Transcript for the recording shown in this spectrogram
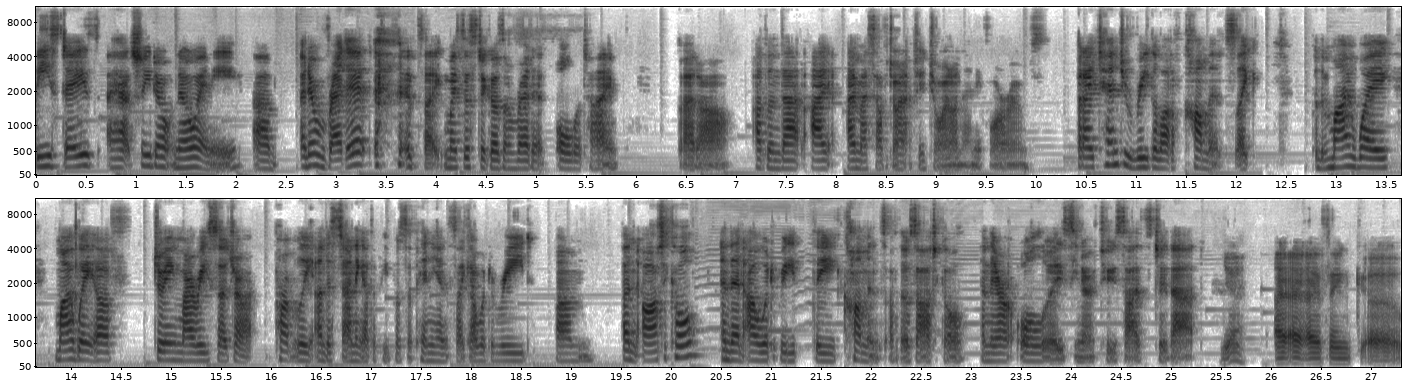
these days I actually don't know any. Um, I know Reddit. it's like my sister goes on Reddit all the time, but uh, other than that, I, I myself don't actually join on any forums. But I tend to read a lot of comments. Like my way my way of doing my research or probably understanding other people's opinions. Like i would read um, an article and then i would read the comments of those article and there are always you know two sides to that. Yeah. I, I think uh,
